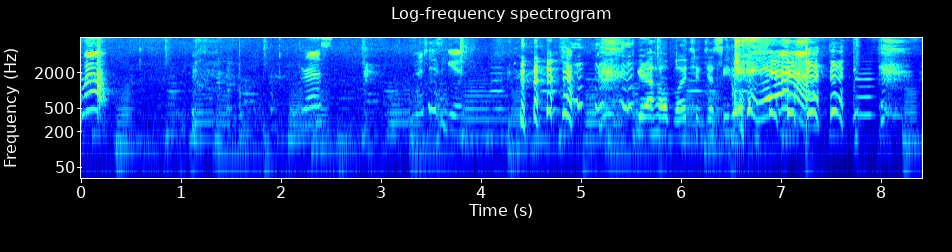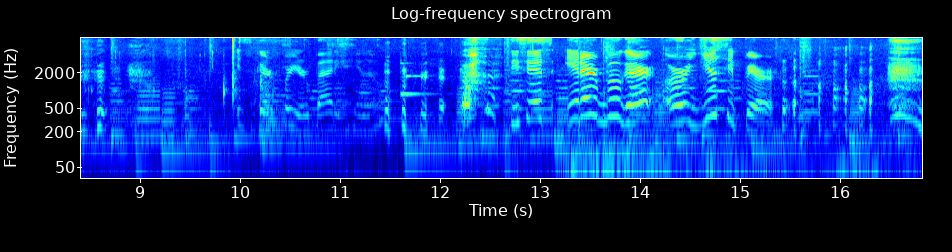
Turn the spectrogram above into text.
Well, grass, This is good. Get a whole bunch and just eat it. Yeah. This is either booger or juicy pear. I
